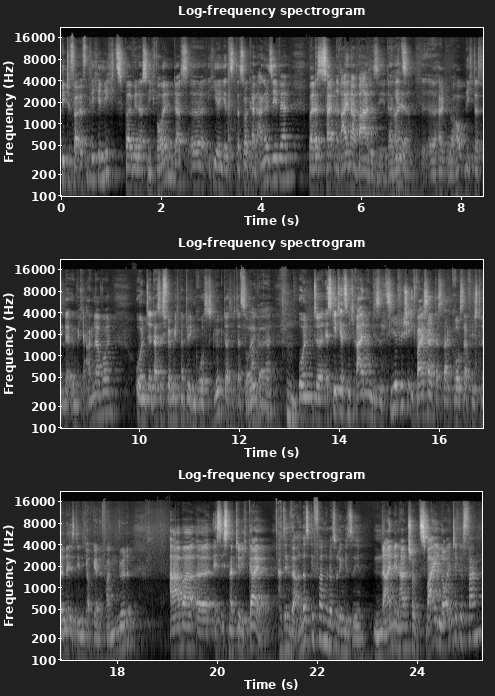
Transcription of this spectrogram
bitte veröffentliche nichts, weil wir das nicht wollen, dass hier jetzt, das soll kein Angelsee werden weil das ist halt ein reiner Badesee. Da ah, geht es ja. äh, halt überhaupt nicht, dass die da irgendwelche Angler wollen. Und äh, das ist für mich natürlich ein großes Glück, dass ich das so machen geil. kann. Hm. Und äh, es geht jetzt nicht rein um diese Zierfische. Ich weiß halt, dass da großer Fisch drin ist, den ich auch gerne fangen würde. Aber äh, es ist natürlich geil. Hat den wer anders gefangen oder hast du den gesehen? Nein, den haben schon zwei Leute gefangen.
